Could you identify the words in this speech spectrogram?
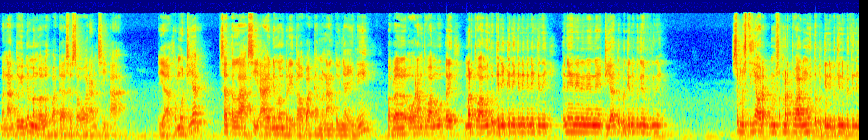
Menantu ini mengeluh pada seseorang si A. Ya, kemudian setelah si A ini memberitahu pada menantunya ini, orang tuamu, eh, mertuamu itu gini gini gini gini gini, ini ini ini, ini. dia itu begini begini begini. Semestinya orang mertuamu itu begini begini begini.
